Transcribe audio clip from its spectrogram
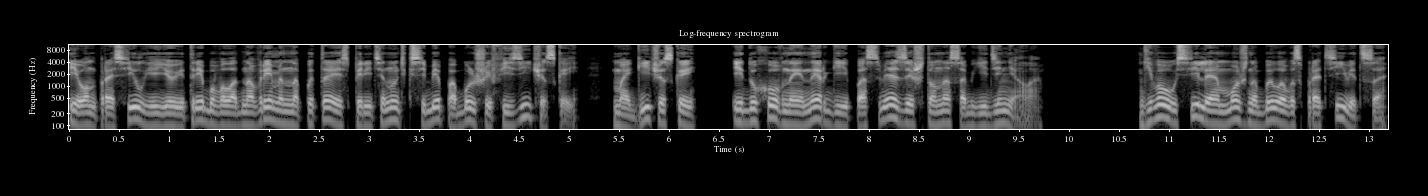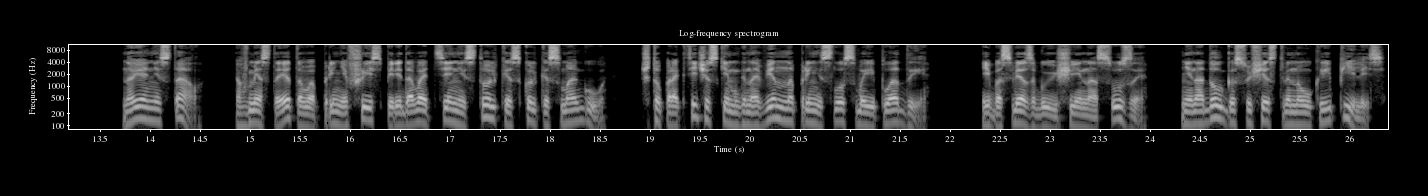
и он просил ее и требовал одновременно, пытаясь перетянуть к себе побольше физической, магической и духовной энергии по связи, что нас объединяло. Его усилиям можно было воспротивиться, но я не стал, вместо этого принявшись передавать тени столько, сколько смогу, что практически мгновенно принесло свои плоды, ибо связывающие нас узы ненадолго существенно укрепились,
